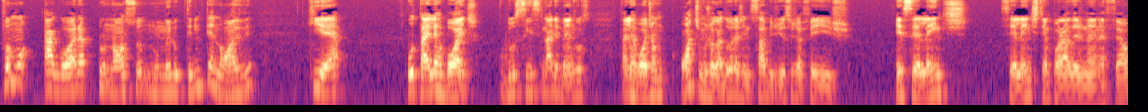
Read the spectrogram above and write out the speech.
Vamos agora para o nosso número 39, que é o Tyler Boyd, do Cincinnati Bengals. Tyler Boyd é um ótimo jogador, a gente sabe disso, já fez excelentes, excelentes temporadas na NFL.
